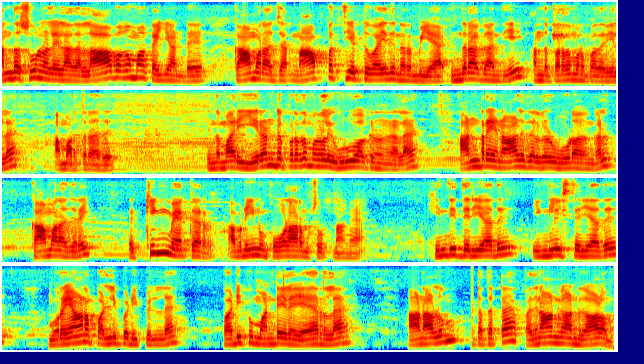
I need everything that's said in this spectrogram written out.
அந்த சூழ்நிலையில் அதை லாபகமாக கையாண்டு காமராஜர் நாற்பத்தி எட்டு வயது நிரம்பிய இந்திரா காந்தியை அந்த பிரதமர் பதவியில் அமர்த்துறாரு. இந்த மாதிரி இரண்டு பிரதமர்களை உருவாக்குனதுனால அன்றைய நாளிதழ்கள் ஊடகங்கள் காமராஜரை கிங் மேக்கர் அப்படின்னு புகழாரம் சூட்டினாங்க. ஹிந்தி தெரியாது இங்கிலீஷ் தெரியாது முறையான பள்ளி படிப்பு இல்லை படிப்பு மண்டையில் ஏறல. ஆனாலும் கிட்டத்தட்ட பதினான்கு ஆண்டு காலம்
